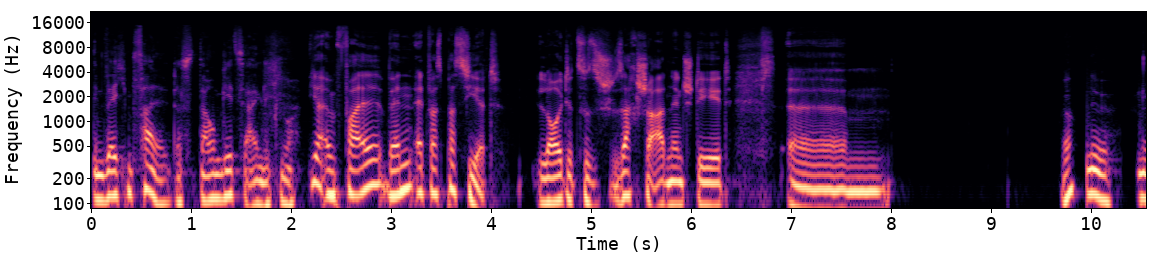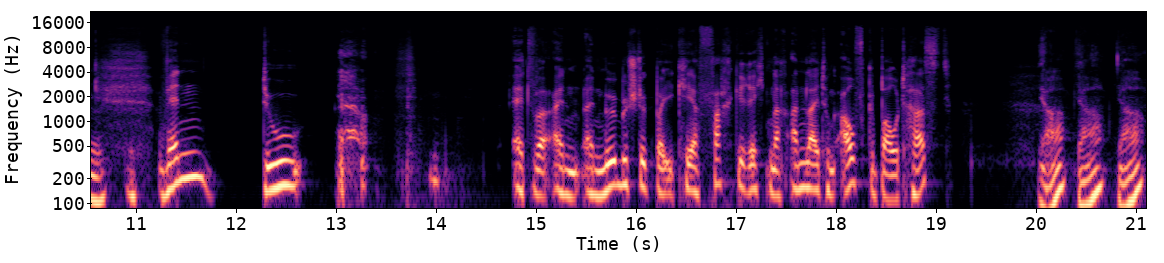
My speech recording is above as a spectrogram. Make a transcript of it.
in welchem Fall? Das, darum geht's ja eigentlich nur. Ja, im Fall, wenn etwas passiert, Leute zu Sachschaden entsteht, ähm, Nö, nö. wenn du etwa ein, ein Möbelstück bei IKEA fachgerecht nach Anleitung aufgebaut hast, Ja, ja, ja.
